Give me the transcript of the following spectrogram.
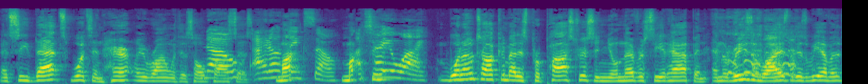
And see, that's what's inherently wrong with this whole No, process. I don't My- think so. my- I'll see, tell you why. What I'm talking about is preposterous and you'll never see it happen. And the reason why is because we have a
